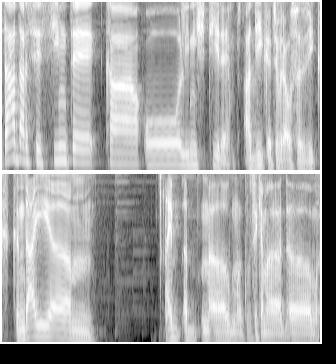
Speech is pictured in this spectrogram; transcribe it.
Da, dar se simte ca o liniștire. Adică, ce vreau să zic, când ai... Uh, ai, uh, uh, cum se cheamă, uh,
